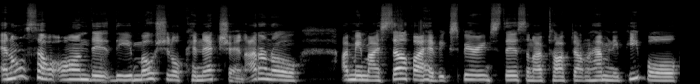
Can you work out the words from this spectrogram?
and also on the the emotional connection i don't know I mean, myself, I have experienced this and I've talked out to how many people.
